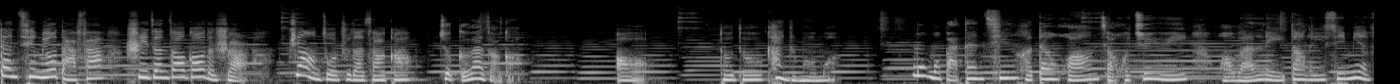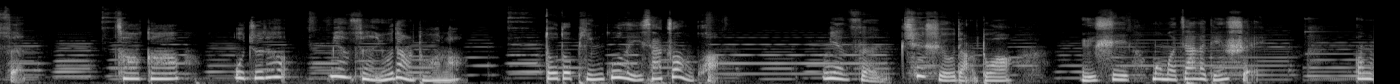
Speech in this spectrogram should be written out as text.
蛋清没有打发是一件糟糕的事儿，这样做出的糟糕就格外糟糕。哦，兜兜看着默默，默默把蛋清和蛋黄搅和均匀，往碗里倒了一些面粉。糟糕，我觉得面粉有点多了。兜兜评估了一下状况，面粉确实有点多，于是默默加了点水。嗯，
